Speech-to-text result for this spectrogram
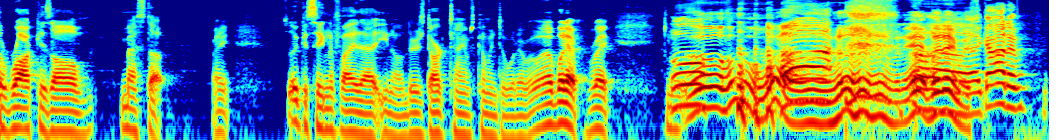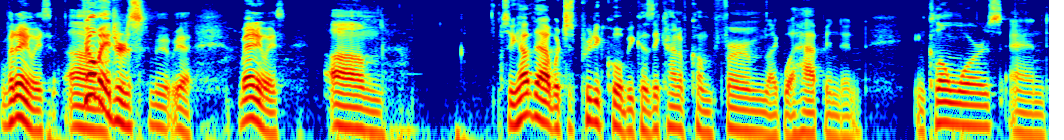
the rock is all messed up right so it could signify that you know there's dark times coming to whatever whatever right You know, Oh. oh, wow. but, eh, but Ah, I got him. but anyways um, Film majors. yeah. But anyways, um, so you have that, which is pretty cool because they kind of confirm like what happened in in Clone Wars, and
